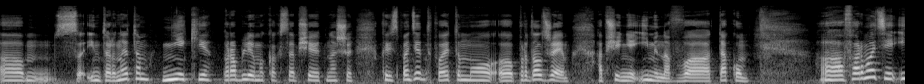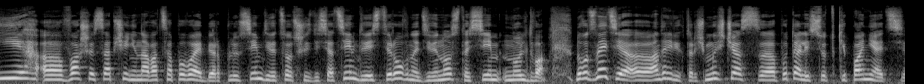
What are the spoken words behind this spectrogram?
э, с интернетом некие проблемы, как сообщают наши корреспонденты, поэтому э, продолжаем общение именно в э, таком формате. И а, ваши сообщения на WhatsApp и Viber. Плюс семь девятьсот шестьдесят семь двести ровно девяносто семь ноль два. Ну вот знаете, а, Андрей Викторович, мы сейчас пытались все-таки понять,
